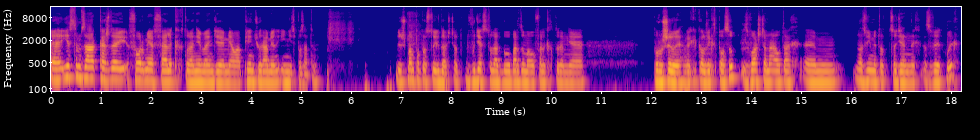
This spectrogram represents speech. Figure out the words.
E, Jestem za każdej formie felg, która nie będzie miała pięciu ramion i nic poza tym. Już mam po prostu ich dość. Od 20 lat było bardzo mało felg, które mnie poruszyły w jakikolwiek sposób, zwłaszcza na autach, nazwijmy to codziennych, zwykłych.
